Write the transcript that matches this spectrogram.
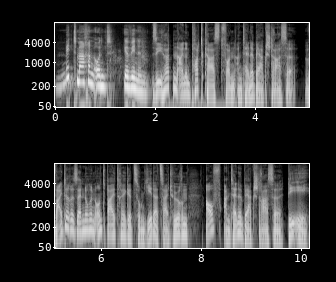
Mitmachen und gewinnen. Sie hörten einen Podcast von Antenne Bergstraße. Weitere Sendungen und Beiträge zum jederzeit hören auf antennebergstraße.de.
